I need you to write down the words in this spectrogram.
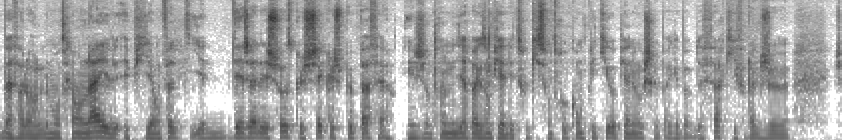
va falloir le montrer en live. Et puis en fait, il y a déjà des choses que je sais que je peux pas faire. Et suis en train de me dire, par exemple, il y a des trucs qui sont trop compliqués au piano que je serais pas capable de faire, qu'il faudra que je, je.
